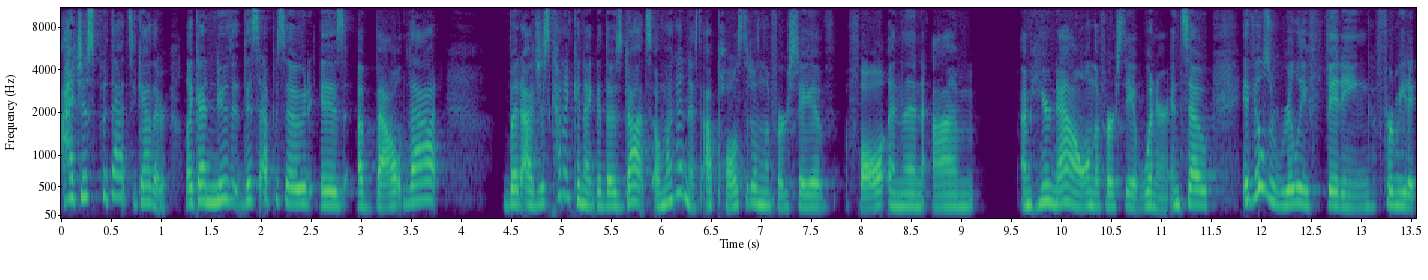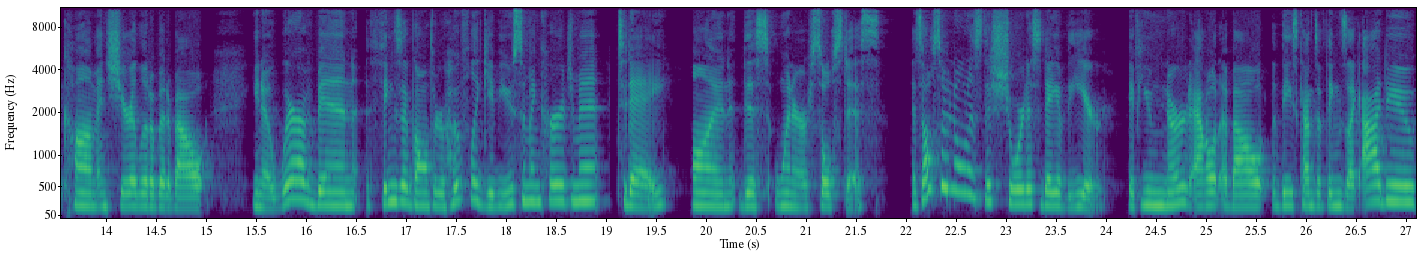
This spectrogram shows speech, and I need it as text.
I just put that together. Like I knew that this episode is about that, but I just kind of connected those dots. Oh my goodness, I paused it on the first day of fall and then I'm I'm here now on the first day of winter. And so it feels really fitting for me to come and share a little bit about, you know, where I've been, things I've gone through, hopefully give you some encouragement today on this winter solstice. It's also known as the shortest day of the year. If you nerd out about these kinds of things like I do,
